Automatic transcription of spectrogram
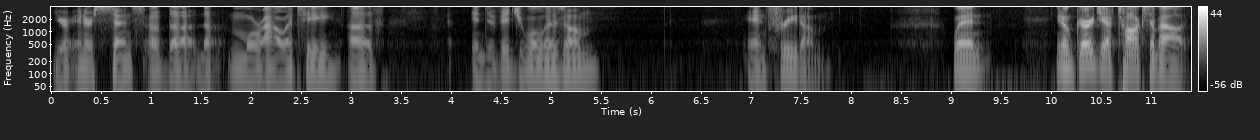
your inner sense of the, the morality of individualism and freedom. When, you know, Gurdjieff talks about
